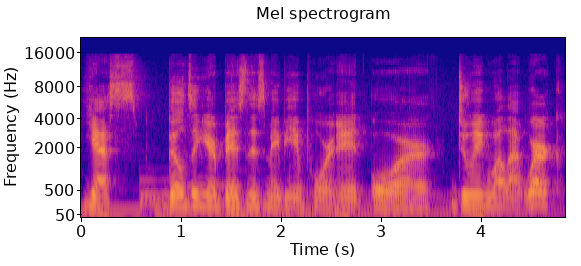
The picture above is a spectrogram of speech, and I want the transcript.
yes, building your business may be important or doing well at work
